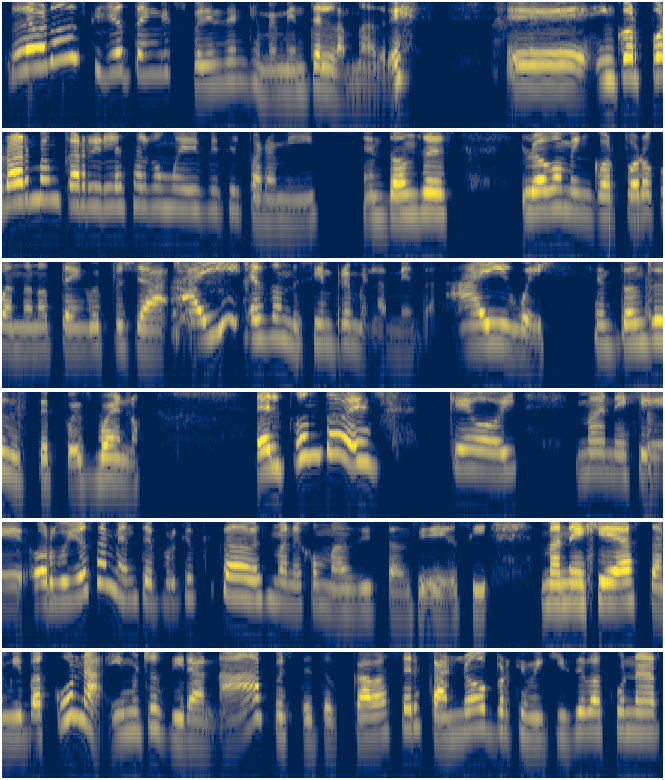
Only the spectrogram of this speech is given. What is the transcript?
La verdad es que yo tengo experiencia en que me mienten la madre. Eh, incorporarme a un carril es algo muy difícil para mí. Entonces, luego me incorporo cuando no tengo y pues ya ahí es donde siempre me lamentan. Ahí, güey. Entonces, este, pues bueno, el punto es que hoy manejé orgullosamente, porque es que cada vez manejo más distancia y así, manejé hasta mi vacuna y muchos dirán, ah, pues te tocaba cerca, no, porque me quise vacunar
